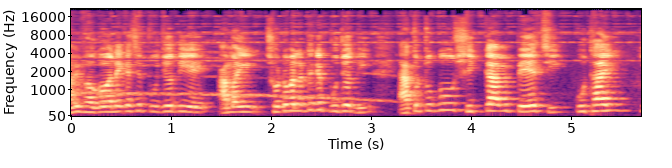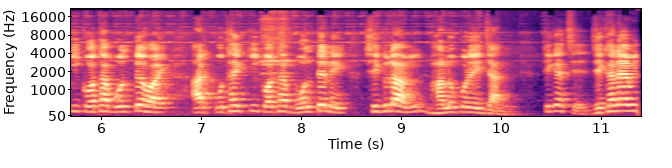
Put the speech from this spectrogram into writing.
আমি ভগবানের কাছে পুজো দিয়ে, আমি ছোটোবেলা থেকে পুজো দিই, এতটুকু শিক্ষা আমি পেয়েছি, কোথায় কি কথা বলতে হয় আর কোথায় কি কথা বলতে নেই, সেগুলো আমি ভালো করেই জানি, ঠিক আছে? যেখানে আমি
